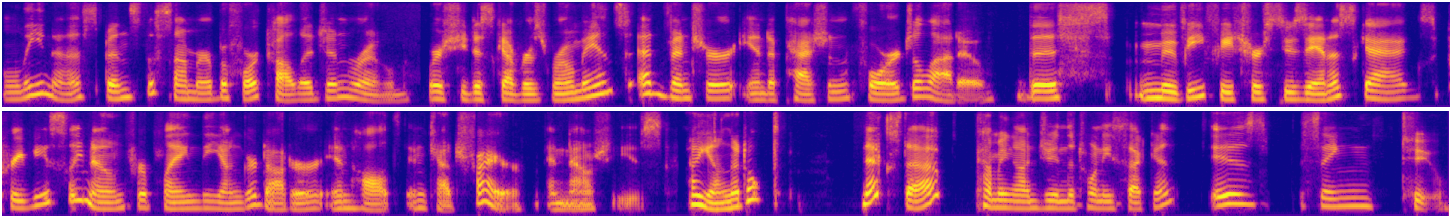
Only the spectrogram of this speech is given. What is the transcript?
Lena spends the summer before college in Rome, where she discovers romance, adventure, and a passion for gelato. This movie features Susanna Skaggs, previously known for playing the younger daughter in Halt and Catch Fire, and now she's a young adult. Next up, coming on June the 22nd, is Sing 2.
